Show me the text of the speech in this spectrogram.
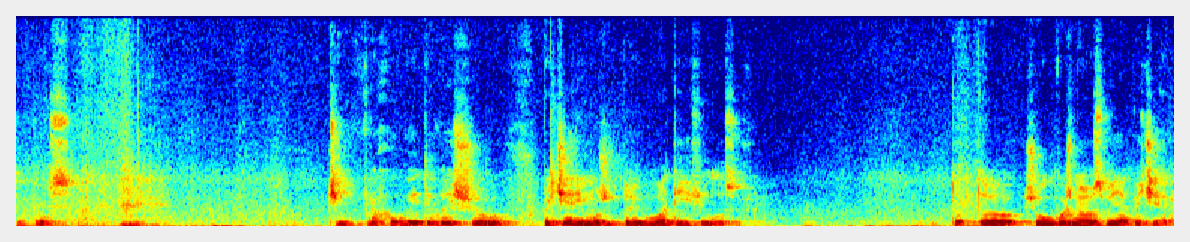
Вопрос. Чи враховуєте ви, що в печері можуть перебувати і філософи? Тобто, що у кожного своя печера,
